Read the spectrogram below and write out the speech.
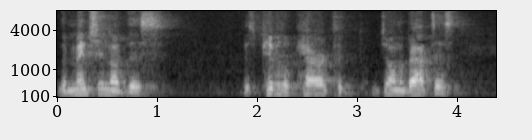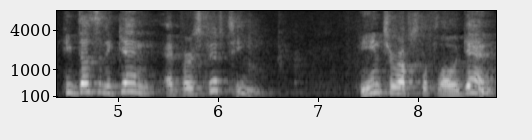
the mention of this, this pivotal character, John the Baptist. He does it again at verse 15. He interrupts the flow again.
